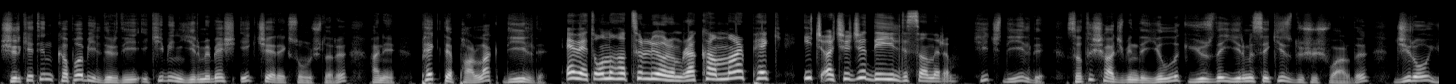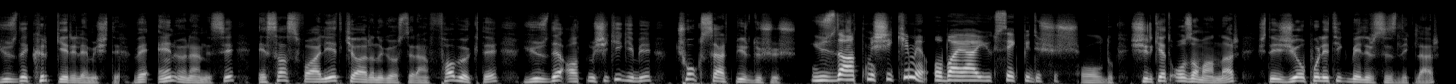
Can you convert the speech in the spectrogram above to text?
Şirketin kapa bildirdiği 2025 ilk çeyrek sonuçları hani pek de parlak değildi. Evet onu hatırlıyorum, rakamlar pek iç açıcı değildi sanırım. Hiç değildi. Satış hacminde yıllık %28 düşüş vardı, ciro %40 gerilemişti ve en önemlisi esas faaliyet karını gösteren FAVÖK'te %62 gibi çok sert bir düşüş. %62 mi? O bayağı yüksek bir düşüş. olduk. Şirket o zamanlar işte jeopolitik belirsizlikler,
